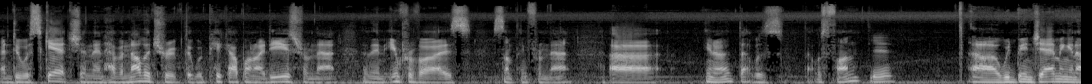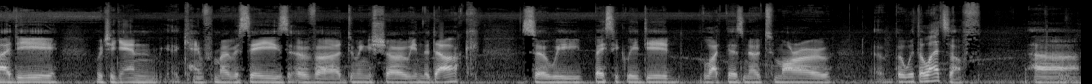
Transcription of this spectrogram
and do a sketch and then have another troop that would pick up on ideas from that and then improvise something from that. Uh, you know, that was, that was fun. Yeah. Uh, we'd been jamming an idea, which again came from overseas, of uh, doing a show in the dark. So we basically did like There's No Tomorrow, but with the lights off. Uh,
